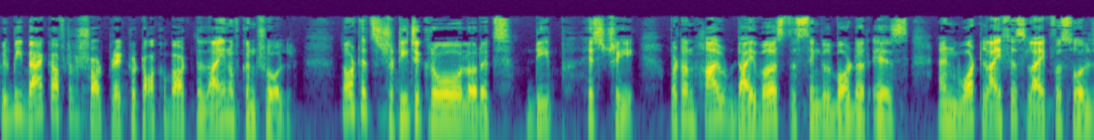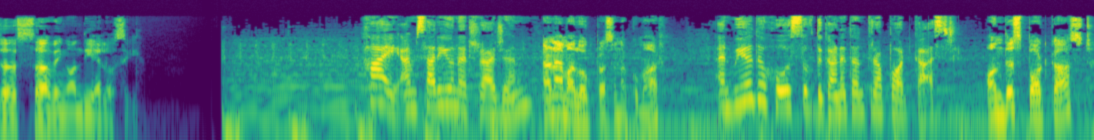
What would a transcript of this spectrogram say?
We'll be back after a short break to talk about the line of control, not its strategic role or its deep history, but on how diverse the single border is and what life is like for soldiers serving on the LOC. Hi, I'm Sarayu Natarajan, And I'm Alok Prasanna Kumar. And we are the hosts of the Ganatantra podcast. On this podcast,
